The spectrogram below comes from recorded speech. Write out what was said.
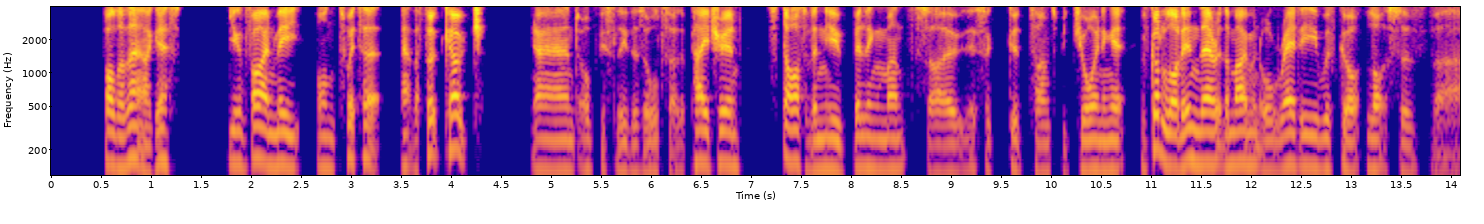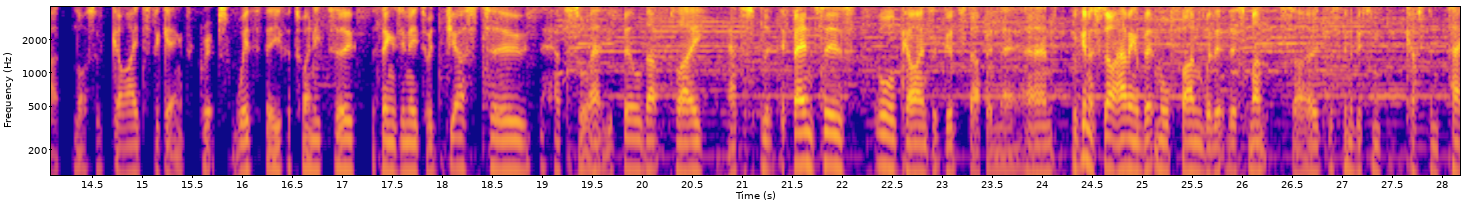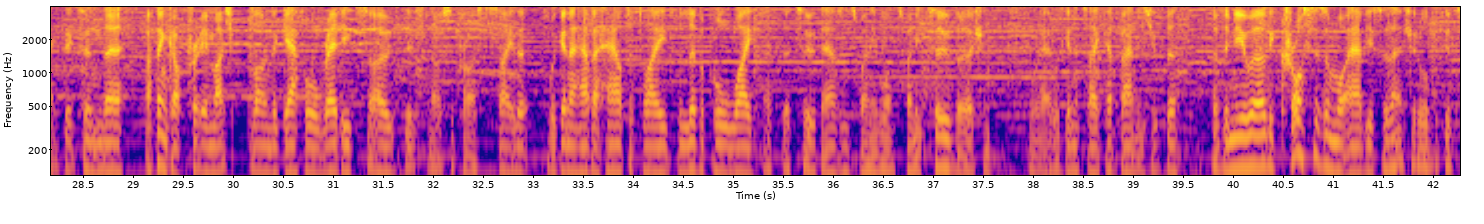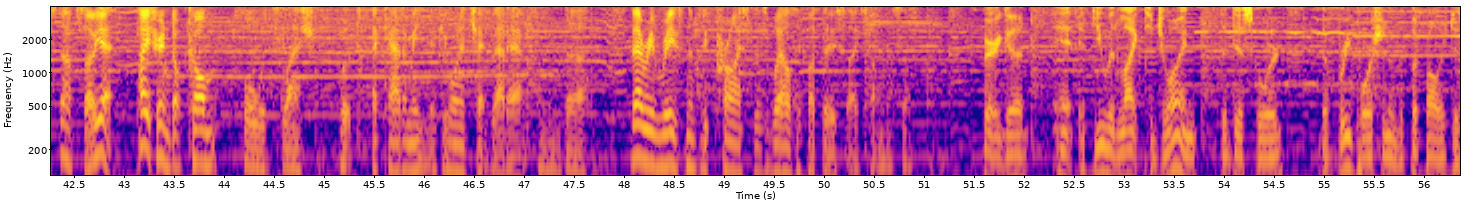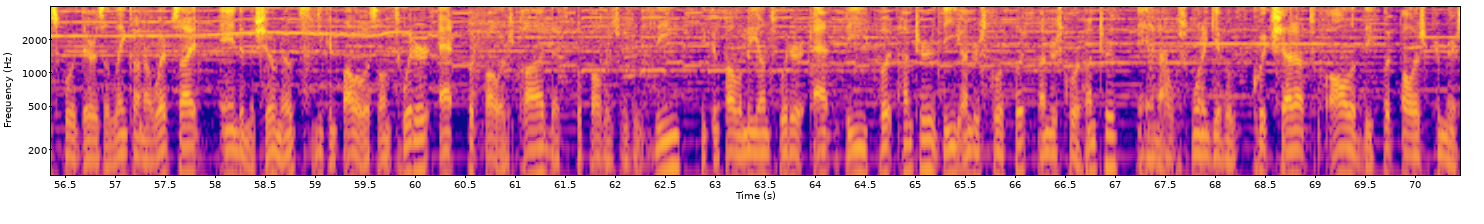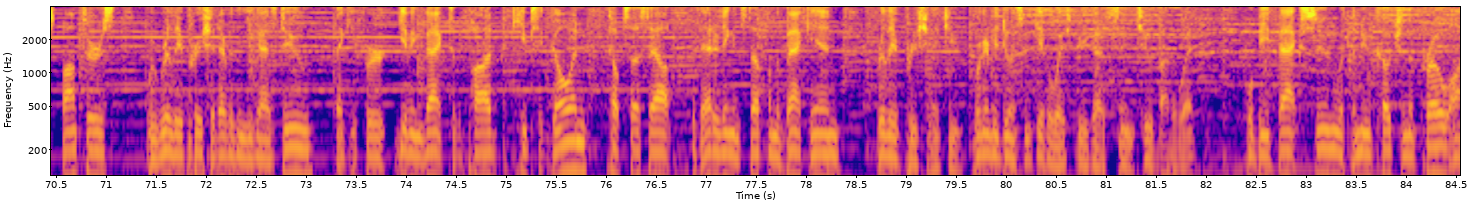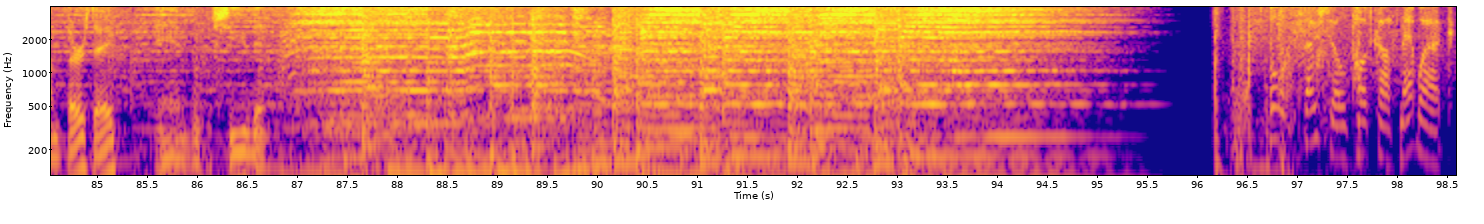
Follow that, I guess. You can find me on Twitter at the FUT Coach, and obviously there's also the Patreon start of a new billing month, so it's a good time to be joining it. We've got a lot in there at the moment already. We've got lots of uh, lots of guides to getting to grips with FIFA 22, the things you need to adjust to, how to sort out your build-up play, how to split defenses, all kinds of good stuff in there. And we're going to start having a bit more fun with it this month, so there's going to be some custom tactics in there. I think I've pretty much blown the gaff already, so it's no surprise to say that we're going to have a how to play the Liverpool way at the 2021-22 version, where we're going to take advantage of the of the new early crosses and what have you. So that should all be good stuff. So yeah, patreon.com forward slash FUT Academy if you want to check that out, and uh, very reasonably priced as well, if I do say so myself. Very good. If you would like to join the Discord, the free portion of the FUT Ballerz Discord, there is a link on our website and in the show notes. You can follow us on Twitter at FUTBallerzPod. That's FUT Ballerz with a Z. You can follow me on Twitter at the FUT Hunter, the underscore FUT underscore Hunter. And I just want to give a quick shout out to all of the FUT Ballerz Premier sponsors. We really appreciate everything you guys do. Thank you for giving back to the pod. Keeps it going, helps us out with editing and stuff on the back end. Really appreciate you. We're going to be doing some giveaways for you guys soon, too, by the way. We'll be back soon with the new coach in the pro on Thursday, and we will see you then. Sports Social Podcast Network.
